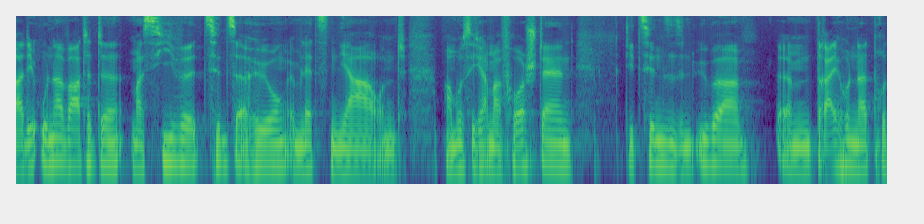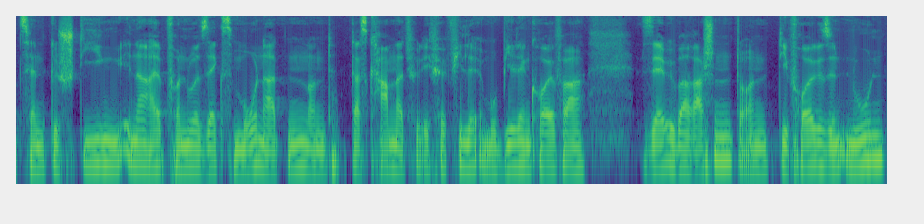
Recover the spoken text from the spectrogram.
war die unerwartete massive Zinserhöhung im letzten Jahr. Und man muss sich einmal vorstellen, die Zinsen sind über 300 ähm, Prozent gestiegen innerhalb von nur sechs Monaten. Und das kam natürlich für viele Immobilienkäufer sehr überraschend. Und die Folge sind nun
